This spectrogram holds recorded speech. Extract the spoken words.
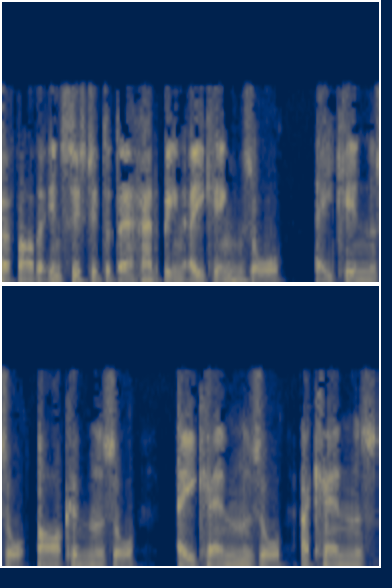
her father insisted that there had been Achings, or Akins, or Arkens, or Akens, or Akens.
